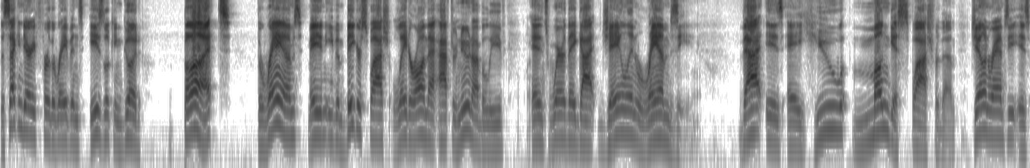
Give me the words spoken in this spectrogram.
The secondary for the Ravens is looking good, but the Rams made an even bigger splash later on that afternoon, I believe, and it's where they got Jalen Ramsey. That is a humongous splash for them. Jalen Ramsey is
